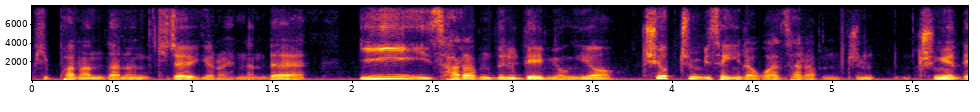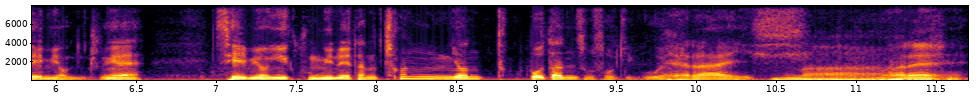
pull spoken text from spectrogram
비판한다는 기자회견을 했는데 이 사람들 4명이요 취업 준비생이라고 한 사람 중, 중에 4명 중에 3명이 국민의당 청년 특보단 소속이고요. 에라이 씨. 아, 그만해.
